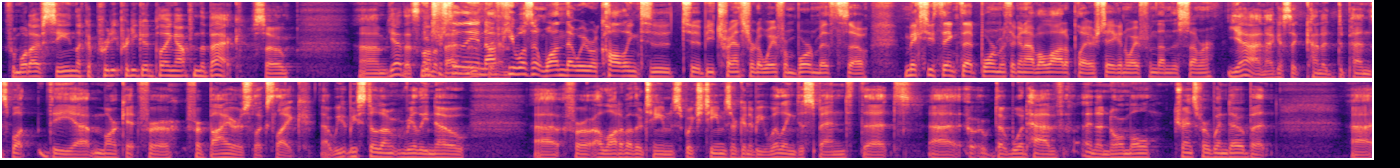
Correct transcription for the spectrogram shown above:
from what I've seen, like a pretty pretty good playing out from the back. So, um, yeah, that's not Interestingly enough, he wasn't one that we were calling to to be transferred away from Bournemouth. So makes you think that Bournemouth are going to have a lot of players taken away from them this summer. Yeah, and I guess it kind of depends what the uh, market for for buyers looks like. Uh, we we still don't really know uh, for a lot of other teams which teams are going to be willing to spend that uh, that would have in a normal transfer window, but uh,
